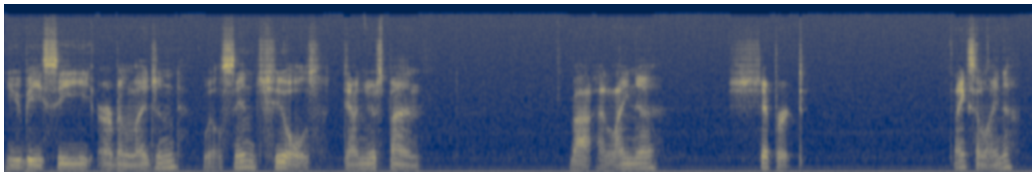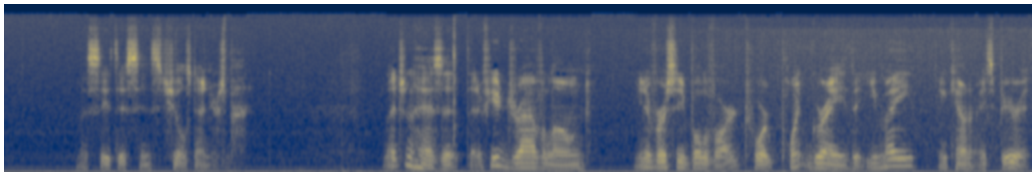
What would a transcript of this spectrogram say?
UBC urban legend will send chills down your spine. By Elena Shepard. Thanks, Elena. Let's see if this sends chills down your spine. Legend has it that if you drive along University Boulevard toward Point Grey that you may encounter a spirit.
